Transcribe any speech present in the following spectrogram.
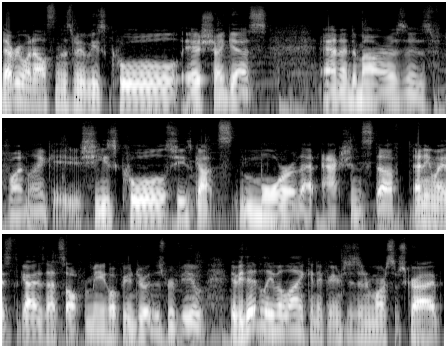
Everyone else in this movie is cool-ish, I guess. Ana de Armas is fun, like, she's cool, she's got more of that action stuff. Anyways, guys, that's all for me. Hope you enjoyed this review. If you did, leave a like, and if you're interested in more, subscribe.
